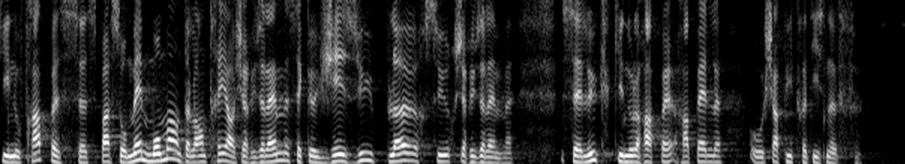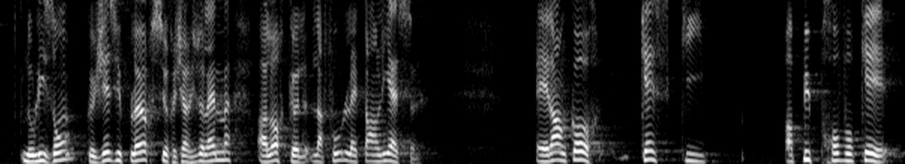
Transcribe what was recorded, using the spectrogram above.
qui nous frappe se passe au même moment de l'entrée à Jérusalem, c'est que Jésus pleure sur Jérusalem. C'est Luc qui nous le rappelle au chapitre 19. Nous lisons que Jésus pleure sur Jérusalem alors que la foule est en liesse. Et là encore, qu'est-ce qui a pu provoquer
